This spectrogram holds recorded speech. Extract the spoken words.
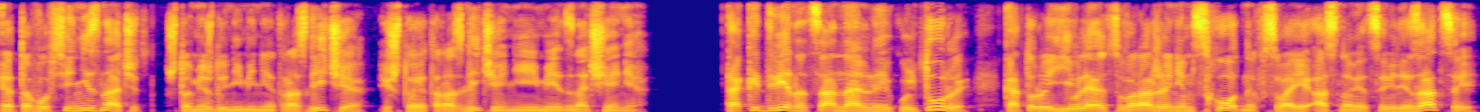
это вовсе не значит, что между ними нет различия и что это различие не имеет значения. Так и две национальные культуры, которые являются выражением сходных в своей основе цивилизаций,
